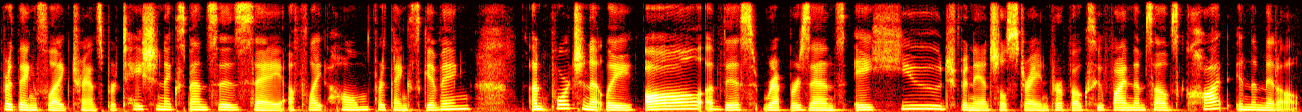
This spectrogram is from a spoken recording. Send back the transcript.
for things like transportation expenses, say a flight home for Thanksgiving, Unfortunately, all of this represents a huge financial strain for folks who find themselves caught in the middle.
